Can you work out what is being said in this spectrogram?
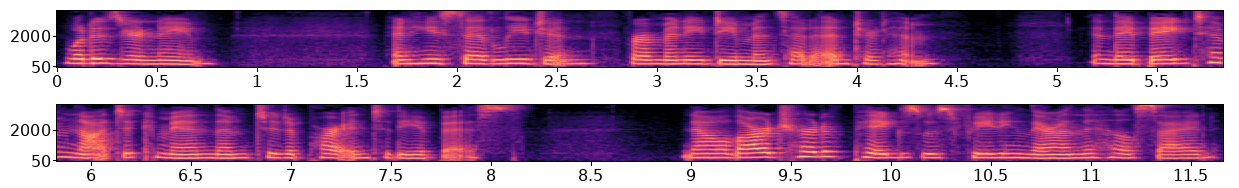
What is your name? And he said, Legion, for many demons had entered him. And they begged him not to command them to depart into the abyss. Now a large herd of pigs was feeding there on the hillside,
